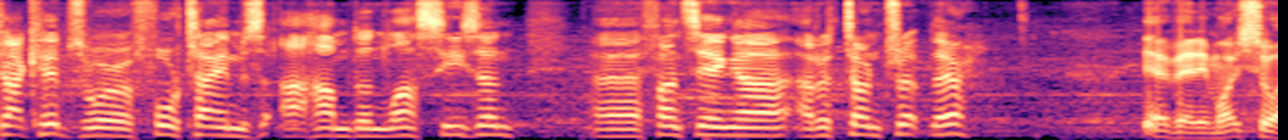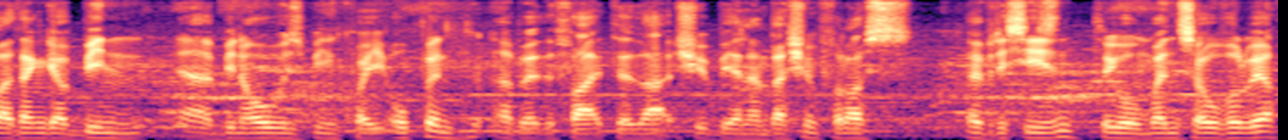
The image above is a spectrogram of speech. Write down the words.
Jack Hibs were four times at Hampden last season. Uh, fancying a, a, return trip there? Yeah, very much so. I think I've been I've been always been quite open about the fact that that should be an ambition for us every season to go and win silverware.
